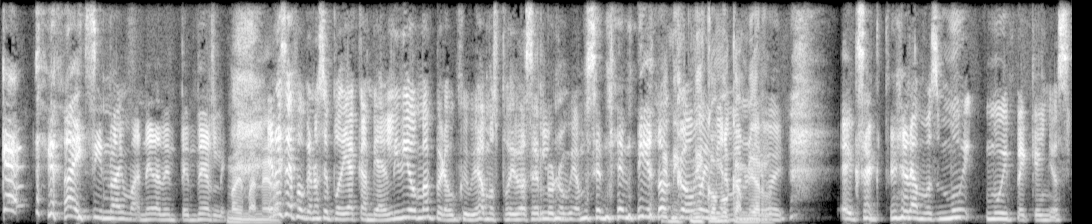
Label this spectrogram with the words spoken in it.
¿qué? Ahí sí no hay manera de entenderle. No hay manera. En esa época no se podía cambiar el idioma, pero aunque hubiéramos podido hacerlo, no hubiéramos entendido Ni- cómo. ni cambiarlo. Exacto, éramos muy, muy pequeños.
